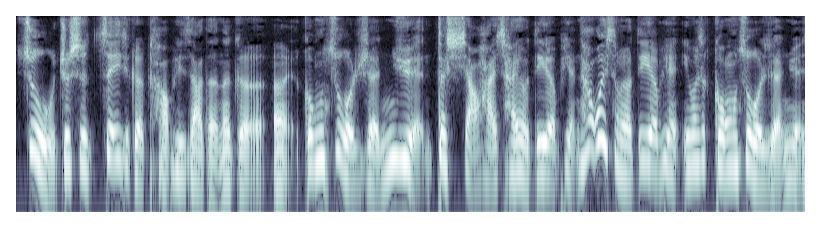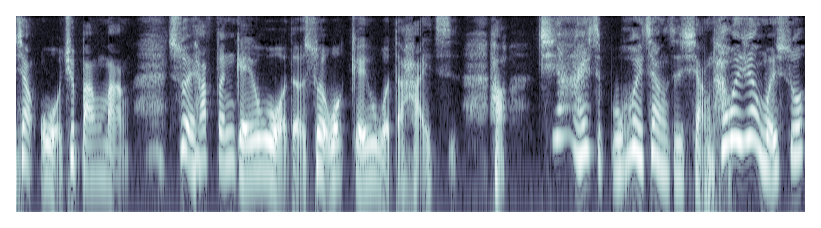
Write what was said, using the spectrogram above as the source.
助，就是这个烤披萨的那个呃工作人员的小孩才有第二片。他为什么有第二片？因为是工作人员，像我去帮忙，所以他分给我的，所以我给我的孩子。好，其他孩子不会这样子想，他会认为说，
